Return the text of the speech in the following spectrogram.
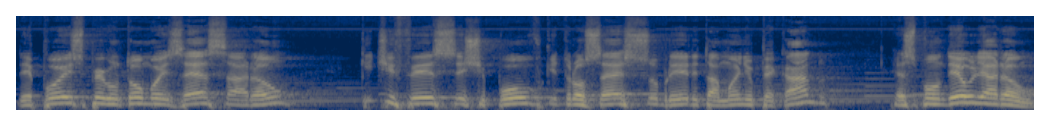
Depois perguntou Moisés a Arão: Que te fez este povo que trouxeste sobre ele tamanho pecado? Respondeu-lhe Arão:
